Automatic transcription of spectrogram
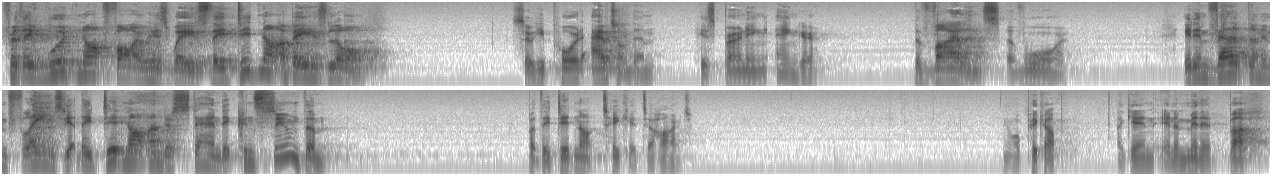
For they would not follow his ways, they did not obey his law. So he poured out on them his burning anger, the violence of war. It enveloped them in flames, yet they did not understand. It consumed them, but they did not take it to heart. And we'll pick up again in a minute, but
